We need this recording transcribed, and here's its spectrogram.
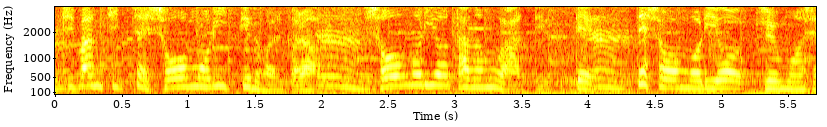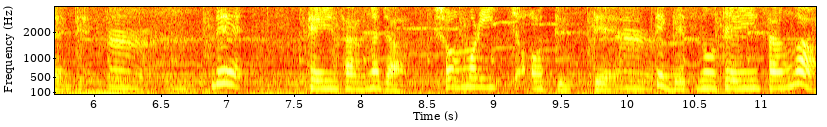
一番ちっちゃい小盛りっていうのがあるから、うん。小盛りを頼むわって言って、うん。で小盛りを注文したんでうん。で店員さんがじゃあ小盛り一丁って言って、うん。で別の店員さんが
